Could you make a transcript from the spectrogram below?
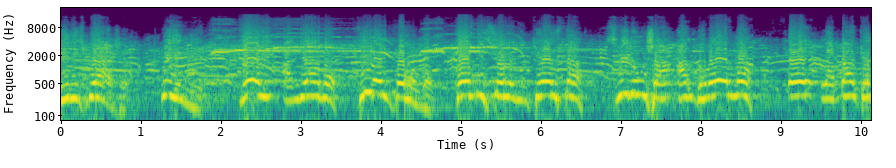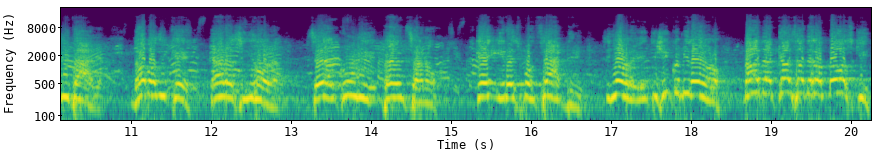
mi dispiace. Quindi noi andiamo fino in fondo, commissione d'inchiesta, sfiducia al governo e la Banca d'Italia. Dopodiché, cara signora, se alcuni pensano che i responsabili, signore, 25.000 euro, vada a casa della Boschi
